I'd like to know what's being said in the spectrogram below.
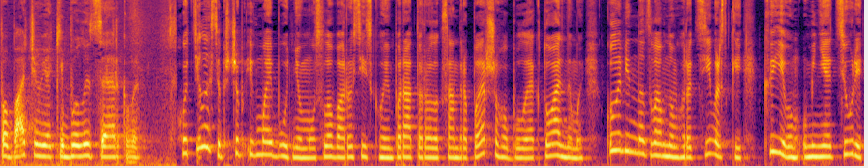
побачив, які були церкви. Хотілося б, щоб і в майбутньому слова російського імператора Олександра І були актуальними, коли він назвав Новгород Сіверський Києвом у мініатюрі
